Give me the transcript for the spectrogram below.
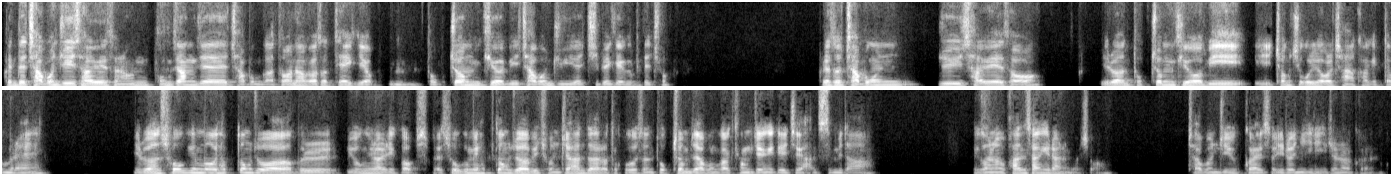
근데 자본주의 사회에서는 공장제 자본가, 더 나아가서 대기업, 음, 독점 기업이 자본주의의 지배계급이 되죠. 그래서 자본주의 사회에서 이러한 독점 기업이 이 정치 권력을 장악하기 때문에 이러한 소규모 협동조합을 용인할 리가 없습니다. 소규모 협동조합이 존재한다라도 그것은 독점 자본과 경쟁이 되지 않습니다. 이거는 환상이라는 거죠. 자본주의 국가에서 이런 일이 일어날 거라는 거.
